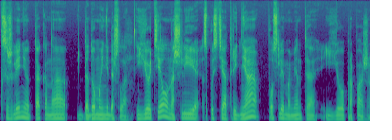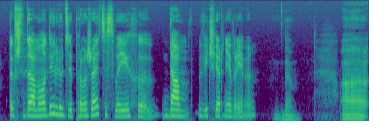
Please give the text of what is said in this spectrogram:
к сожалению, так она до дома и не дошла. Ее тело нашли спустя три дня после момента ее пропажи. Так что да, молодые люди, провожайте своих э, дам в вечернее время. Да. А,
